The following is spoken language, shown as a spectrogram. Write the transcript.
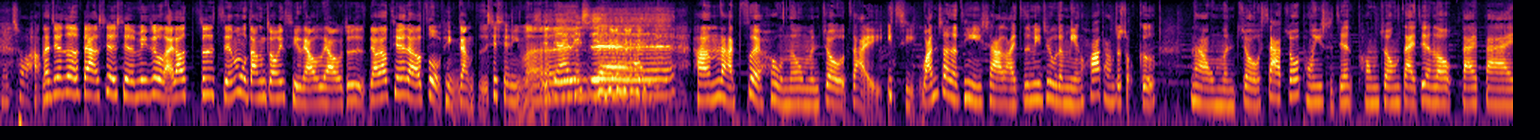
没错。好，那今天真的非常谢谢咪九来到就是节目当中，一起聊聊，就是聊聊天，聊聊作品这样子。谢谢你们，谢谢爱丽丝。好，那最后呢，我们就再一起完整的听一下来自 Miju 的《棉花糖》这首歌。那我们就下周同一时间空中再见喽，拜拜。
